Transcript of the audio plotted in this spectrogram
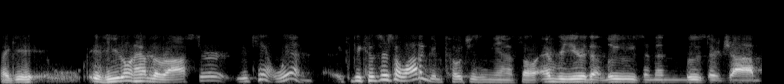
Like if you don't have the roster, you can't win because there's a lot of good coaches in the NFL every year that lose and then lose their job.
